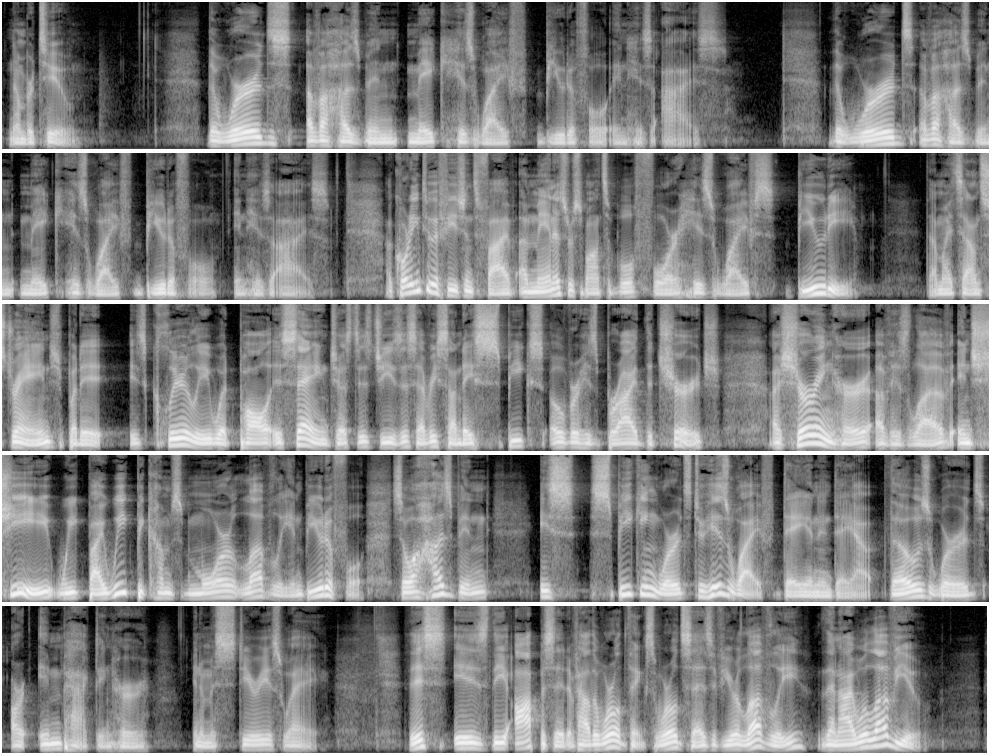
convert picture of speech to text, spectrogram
Number two, the words of a husband make his wife beautiful in his eyes. The words of a husband make his wife beautiful in his eyes. According to Ephesians 5, a man is responsible for his wife's beauty. That might sound strange, but it is clearly what Paul is saying, just as Jesus every Sunday speaks over his bride, the church, assuring her of his love, and she, week by week, becomes more lovely and beautiful. So a husband is speaking words to his wife day in and day out. Those words are impacting her in a mysterious way. This is the opposite of how the world thinks. The world says, if you're lovely, then I will love you.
